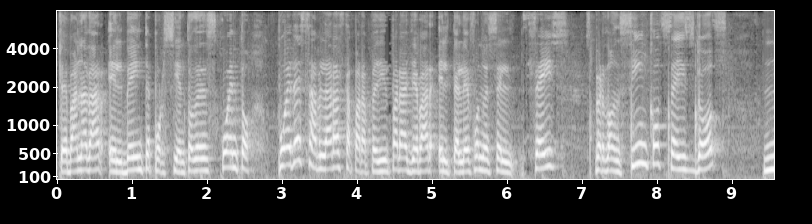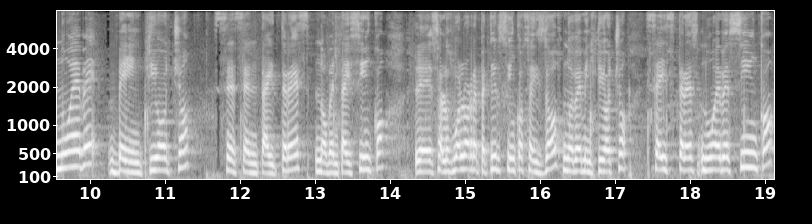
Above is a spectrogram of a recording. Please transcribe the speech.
te van a dar el 20% de descuento. Puedes hablar hasta para pedir para llevar, el teléfono es el 6, perdón, 562 928 6395. Eh, se los vuelvo a repetir, 562-928-6395.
